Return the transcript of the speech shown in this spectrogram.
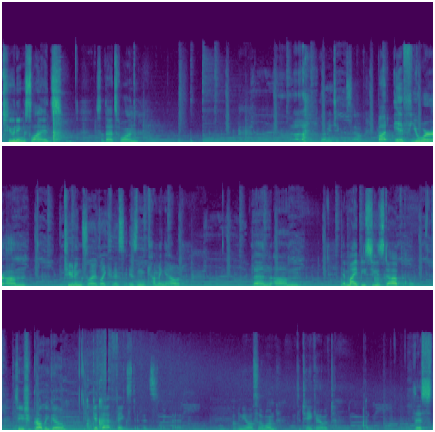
tuning slides. So that's one. Uh, let me take this out. But if your um, tuning slide like this isn't coming out, then um, it might be seized up. So you should probably go get that fixed if it's like that. And you also want to take out this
